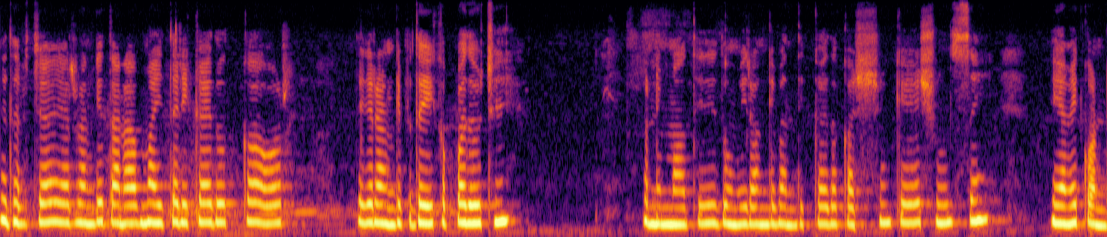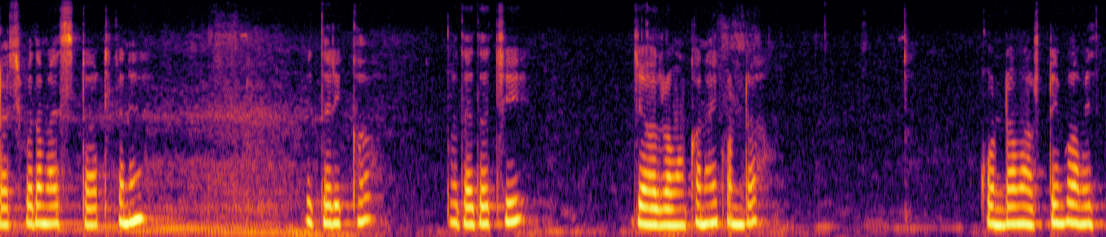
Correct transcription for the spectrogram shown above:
इधर चाहे रंगे तनाव माई तरीका है दूध का और देखिए रंगे पे दही कप्पा दो चे और निम्माती दूमी रंगे बंदी का इधर कश्यों के शूज से ये हमें कोंडा ची पता मैं स्टार्ट करने ये तरीका पता था ची जाल रवा करना है कोंडा कोंडा मारते हैं हमें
